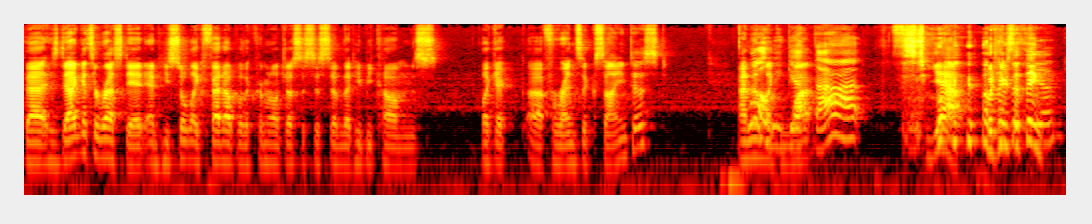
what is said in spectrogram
that his dad gets arrested and he's so like fed up with the criminal justice system that he becomes like a uh, forensic scientist. And well, then we like get wha- that. Yeah, but here's the thing.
